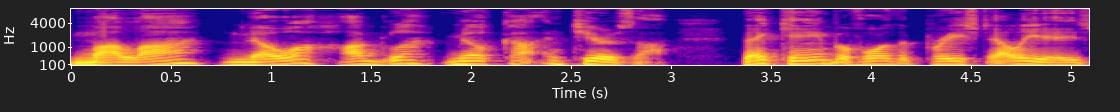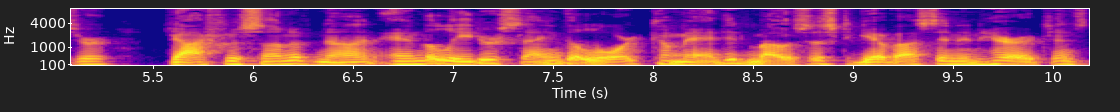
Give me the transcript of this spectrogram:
Mahlah, Noah, Hagla, Milcah, and Tirzah. They came before the priest Eleazar Joshua son of Nun, and the leaders, saying, The Lord commanded Moses to give us an inheritance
